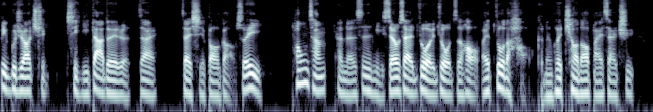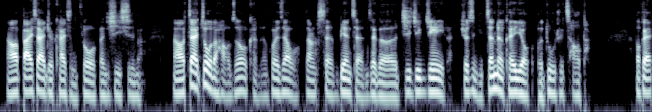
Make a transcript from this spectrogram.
并不需要请请一大堆人在在写报告，所以通常可能是你 sales 赛做一做之后，哎，做得好，可能会跳到 buy 赛去，然后 buy 赛就开始做分析师嘛，然后再做得好之后，可能会再往上升，变成这个基金经理人，就是你真的可以有额度去操盘。OK，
